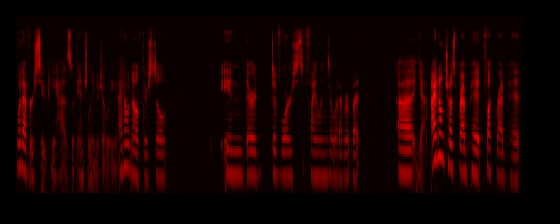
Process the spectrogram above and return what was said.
whatever suit he has with Angelina Jolie. I don't know if they're still in their divorce filings or whatever, but uh, yeah, I don't trust Brad Pitt. Fuck Brad Pitt.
